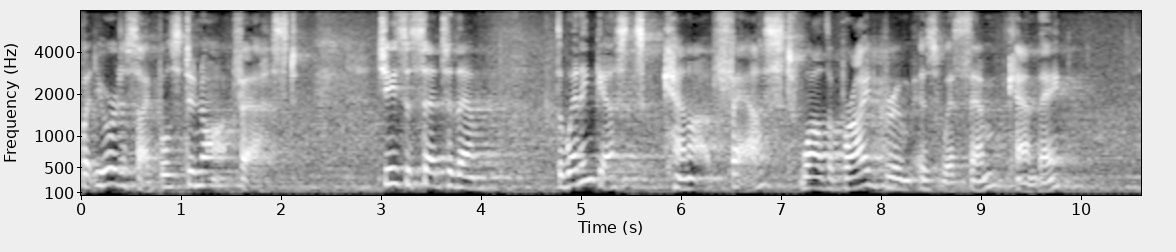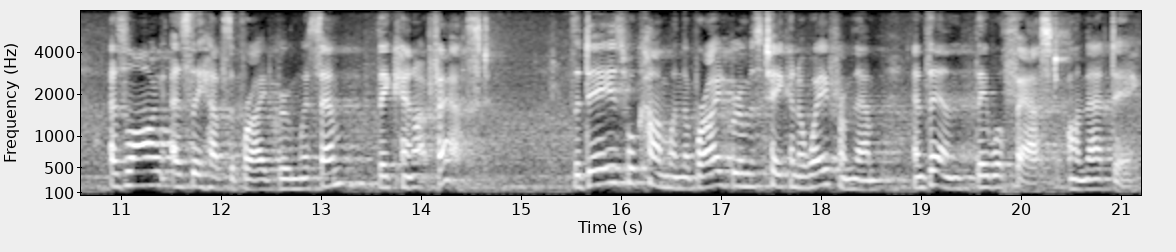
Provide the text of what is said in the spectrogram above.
but your disciples do not fast? Jesus said to them, The wedding guests cannot fast while the bridegroom is with them, can they? As long as they have the bridegroom with them, they cannot fast. The days will come when the bridegroom is taken away from them, and then they will fast on that day.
